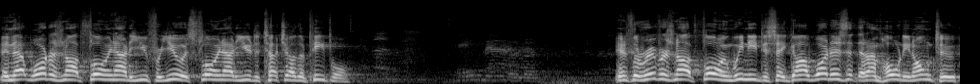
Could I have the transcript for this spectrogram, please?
And that water is not flowing out of you for you, it's flowing out of you to touch other people. And if the river's not flowing, we need to say, God, what is it that I'm holding on to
